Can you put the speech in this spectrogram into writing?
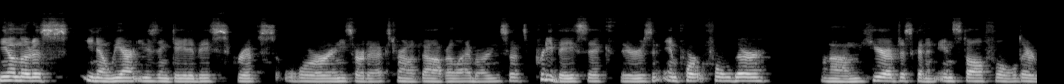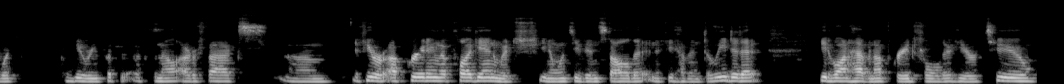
you'll notice, you know, we aren't using database scripts or any sort of external Java library, so it's pretty basic. There's an import folder. Um, here I've just got an install folder, which could be where you put the XML artifacts. Um, if you were upgrading the plugin, which, you know, once you've installed it and if you haven't deleted it, you'd want to have an upgrade folder here too.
